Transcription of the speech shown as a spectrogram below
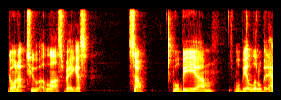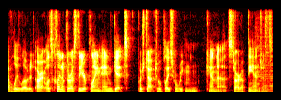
going up to Las Vegas. So we'll be um, we'll be a little bit heavily loaded. All right, let's clean up the rest of the airplane and get pushed out to a place where we can can uh, start up the engines.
